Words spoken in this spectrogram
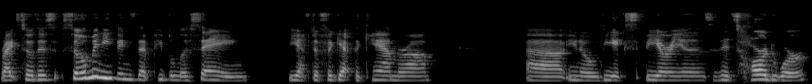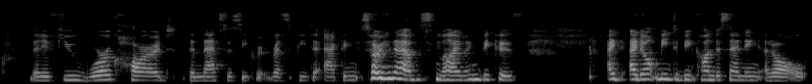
right? So there's so many things that people are saying. You have to forget the camera, uh, you know, the experience. It's hard work. That if you work hard, then that's the secret recipe to acting. Sorry now I'm smiling because I, I don't mean to be condescending at all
